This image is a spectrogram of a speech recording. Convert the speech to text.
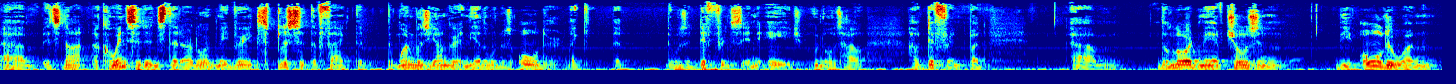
um, it's not a coincidence that our Lord made very explicit the fact that one was younger and the other one was older, like there was a difference in age. Who knows how, how different? But um, the Lord may have chosen the older one,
